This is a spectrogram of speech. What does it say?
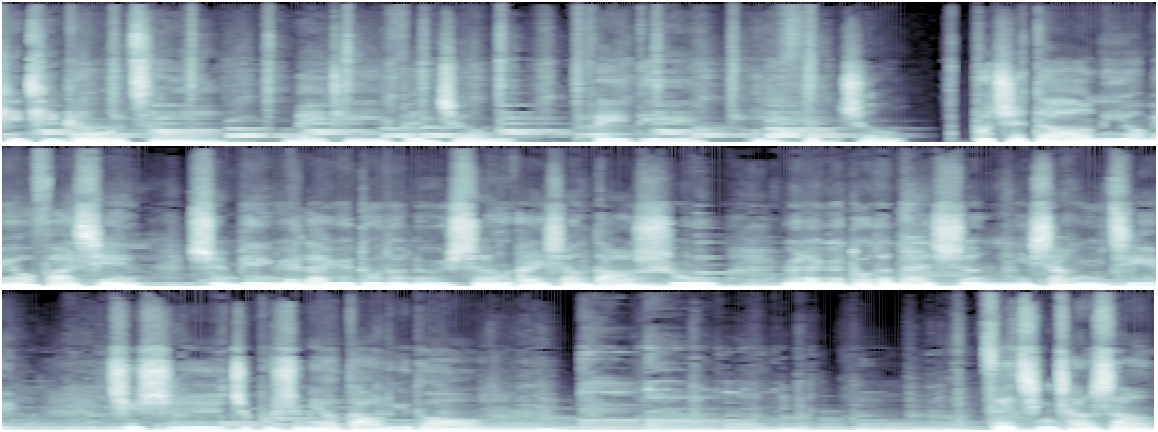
天天跟我做，每天一分钟，飞碟一分钟。不知道你有没有发现，身边越来越多的女生爱上大叔，越来越多的男生迷上御姐。其实这不是没有道理的哦。在情场上，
